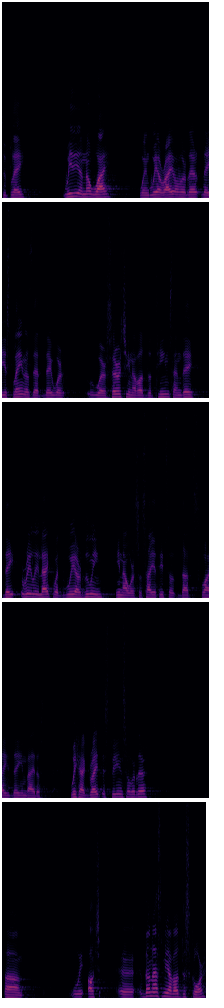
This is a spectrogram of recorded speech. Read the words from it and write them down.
to play? We didn't know why. When we arrived over there, they explained us that they were, were searching about the teams and they, they really like what we are doing in our society, so that's why they invite us. We had great experience over there. Um, we uh, don't ask me about the score,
